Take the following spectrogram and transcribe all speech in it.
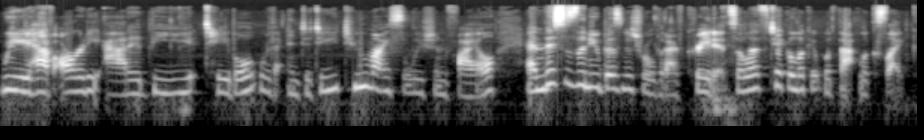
We have already added the table or the entity to my solution file. And this is the new business rule that I've created. So let's take a look at what that looks like.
